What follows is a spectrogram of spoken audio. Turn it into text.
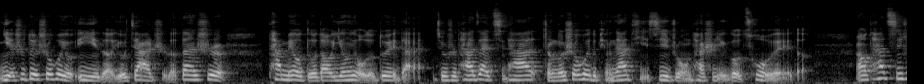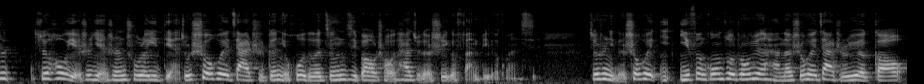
也是对社会有意义的、有价值的。但是他没有得到应有的对待，就是他在其他整个社会的评价体系中，他是一个错位的。然后他其实最后也是衍生出了一点，就社会价值跟你获得的经济报酬，他觉得是一个反比的关系。就是你的社会一一份工作中蕴含的社会价值越高，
